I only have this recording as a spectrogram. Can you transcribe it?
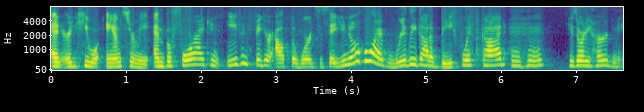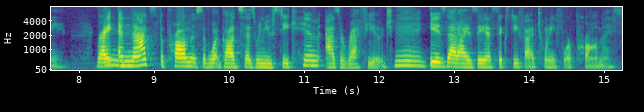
And, and he will answer me. And before I can even figure out the words to say, you know who I've really got a beef with, God? Mm-hmm. He's already heard me, right? Mm. And that's the promise of what God says when you seek him as a refuge, mm. is that Isaiah 65, 24 promise.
